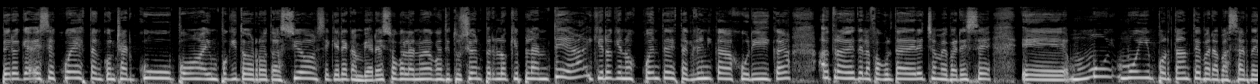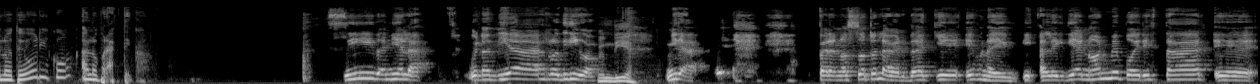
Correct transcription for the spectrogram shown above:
pero que a veces cuesta encontrar cupo, hay un poquito de rotación, se quiere cambiar eso con la nueva constitución, pero lo que plantea, y quiero que nos cuente de esta clínica jurídica a través de la Facultad de Derecho, me parece eh, muy, muy importante para pasar de lo teórico a lo práctico. Sí, Daniela. Buenos días, Rodrigo. Buen día. Mira, eh, para nosotros la verdad que es una alegría enorme poder estar eh,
